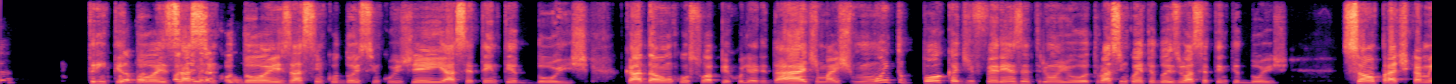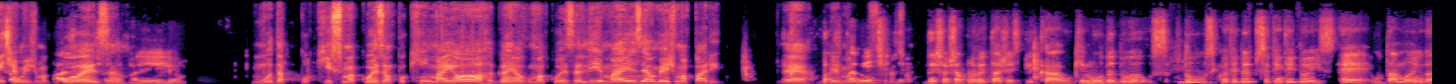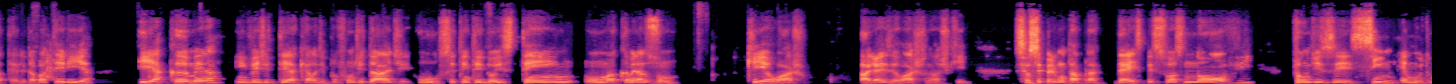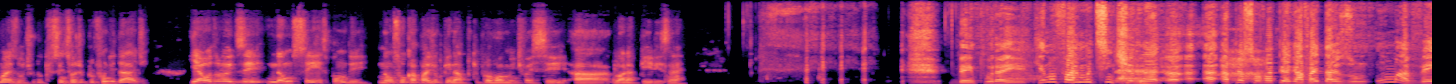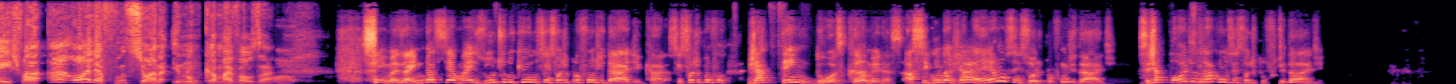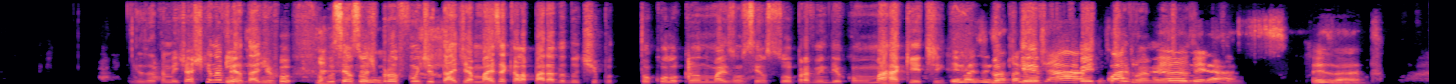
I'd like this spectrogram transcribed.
32, A52, A52 5G e A72. Cada um com sua peculiaridade, mas muito pouca diferença entre um e outro. O A52 e o A72 são praticamente são a mesma coisa. Muda pouquíssima coisa, é um pouquinho maior, ganha alguma coisa ali, mas é o mesmo aparelho. Né? Basicamente, deixa eu já aproveitar já explicar. O que muda do, do 52 para o 72 é o tamanho da tela e da bateria, e a câmera, em vez de ter aquela de profundidade, o 72 tem uma câmera zoom, que eu acho, aliás, eu acho, né, acho que se você perguntar para 10 pessoas, 9 vão dizer sim, é muito mais útil do que o sensor de profundidade, e a outra vai dizer não sei responder, não sou capaz de opinar, porque provavelmente vai ser a Glória Pires, né? Bem por aí. Que não faz muito sentido, né? A, a, a, pessoa vai pegar, vai dar zoom uma vez, falar, ah, olha, funciona, e nunca mais vai usar. Sim, mas ainda assim é mais útil do que o sensor de profundidade, cara. Sensor de profundidade já tem duas câmeras, a segunda já é um sensor de profundidade. Você já pode usar como sensor de profundidade. Exatamente. Acho que, na verdade, o, o, sensor de profundidade é mais aquela parada do tipo, tô colocando mais um sensor para vender como marketing. Tem mais exatamente. Ah, quatro câmeras. Exato.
